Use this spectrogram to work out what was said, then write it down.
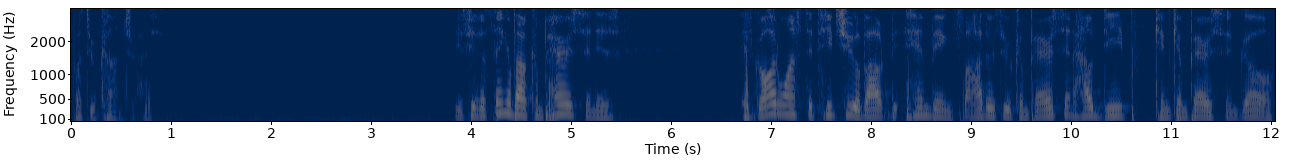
but through contrast. You see, the thing about comparison is if God wants to teach you about Him being Father through comparison, how deep can comparison go?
